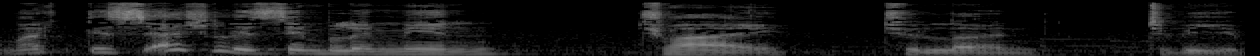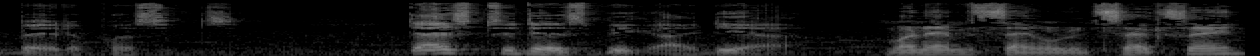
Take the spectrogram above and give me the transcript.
But this actually simply mean try to learn to be a better person. That's today's big idea. My name is Sanglun Sexay.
